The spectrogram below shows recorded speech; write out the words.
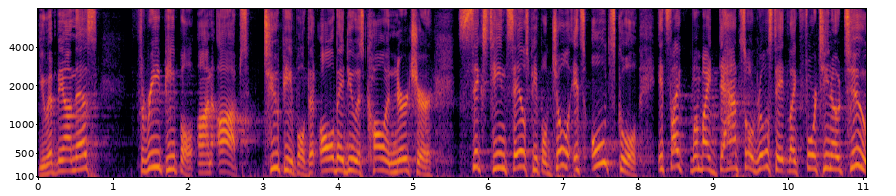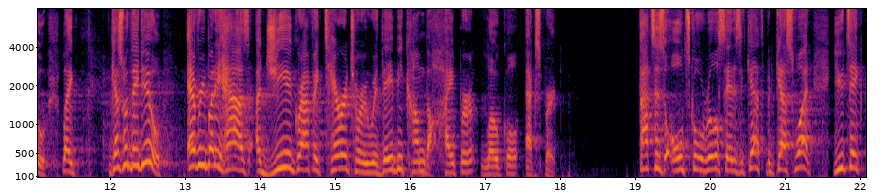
You with me on this? Three people on ops, two people that all they do is call and nurture, 16 salespeople. Joel, it's old school. It's like when my dad sold real estate like 1402. Like, guess what they do? Everybody has a geographic territory where they become the hyper local expert. That's as old school real estate as it gets. But guess what? You take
